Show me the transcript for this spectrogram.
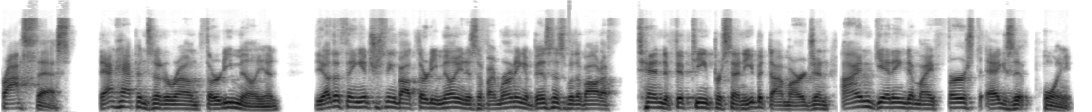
process that happens at around 30 million. The other thing interesting about 30 million is if I'm running a business with about a 10 to 15% EBITDA margin, I'm getting to my first exit point.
